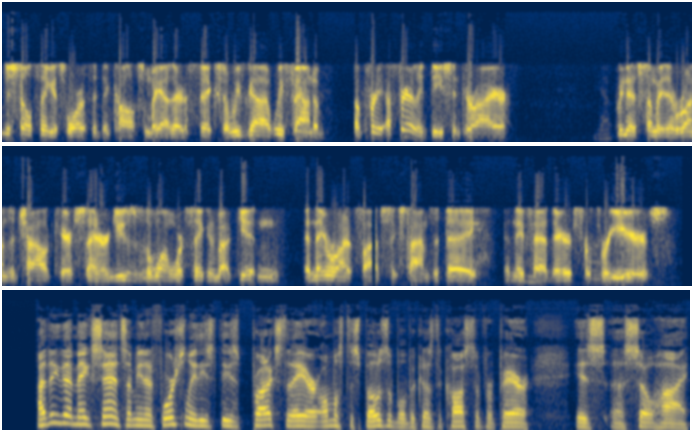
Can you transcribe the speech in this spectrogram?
just don't think it's worth it to call somebody out there to fix it. We've got we found a a pretty a fairly decent dryer. We know somebody that runs a child care center and uses the one we're thinking about getting, and they run it five six times a day, and they've had theirs for three years. I think that makes sense. I mean, unfortunately, these these products today are almost disposable because the cost of repair is uh, so high.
